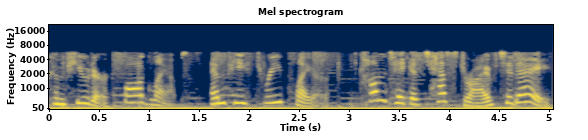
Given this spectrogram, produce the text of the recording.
computer, fog lamps, MP3 player. Come take a test drive today.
